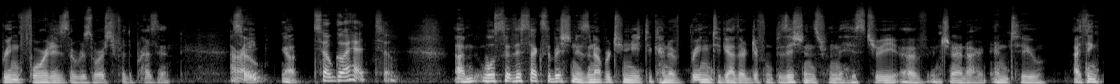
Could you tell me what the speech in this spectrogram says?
bring forward as a resource for the present. All so, right. Yeah. So go ahead. So. Um, well, so this exhibition is an opportunity to kind of bring together different positions from the history of internet art and to, I think,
